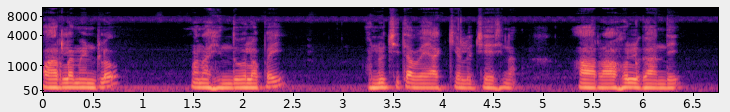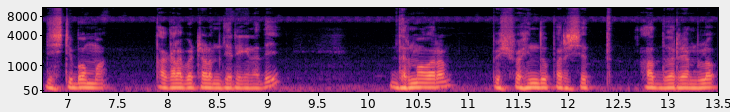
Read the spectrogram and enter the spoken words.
పార్లమెంట్లో మన హిందువులపై అనుచిత వ్యాఖ్యలు చేసిన ఆ రాహుల్ గాంధీ దిష్టిబొమ్మ తగలబెట్టడం జరిగినది. ధర్మవరం విశ్వ హిందూ పరిషత్ ఆధ్వర్యంలో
